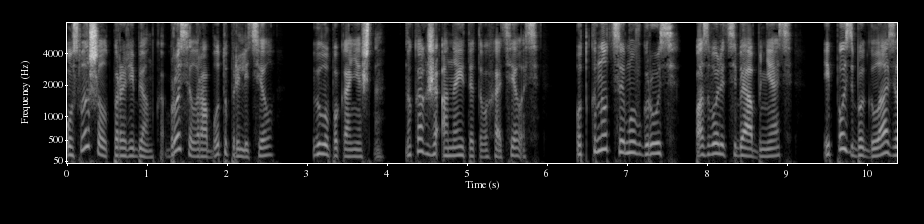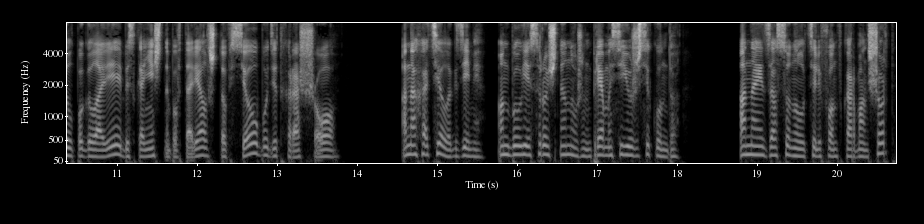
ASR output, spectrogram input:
Услышал про ребенка, бросил работу, прилетел. Глупо, конечно, но как же она от этого хотелось. Уткнуться ему в грудь, позволить себя обнять, и пусть бы гладил по голове и бесконечно повторял, что все будет хорошо. Она хотела к Диме, он был ей срочно нужен, прямо сию же секунду. Она и засунула телефон в карман шорт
